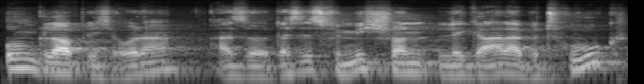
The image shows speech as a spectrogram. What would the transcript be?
Unglaublich, oder? Also das ist für mich schon legaler Betrug.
